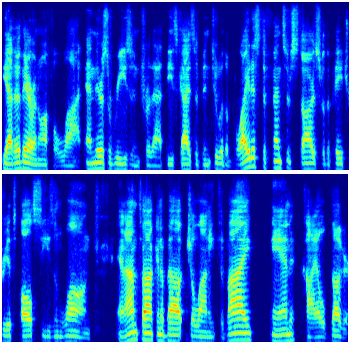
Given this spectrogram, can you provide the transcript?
yeah, they're there an awful lot. And there's a reason for that. These guys have been two of the brightest defensive stars for the Patriots all season long. And I'm talking about Jahlani Tavai and Kyle Dugger.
